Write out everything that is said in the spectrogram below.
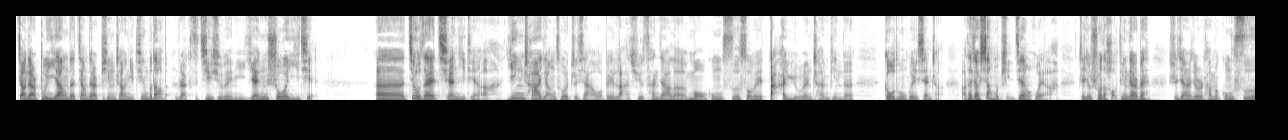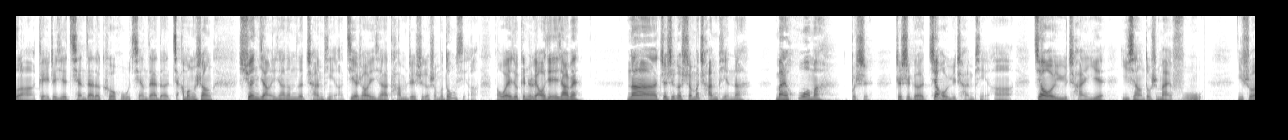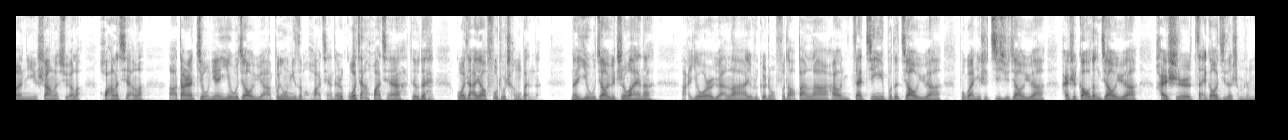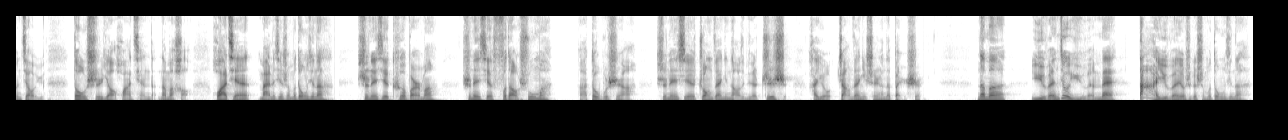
讲点不一样的，讲点平常你听不到的。Rex 继续为你言说一切。呃，就在前几天啊，阴差阳错之下，我被拉去参加了某公司所谓大语文产品的沟通会现场啊，它叫项目品鉴会啊，这就说的好听点呗，实际上就是他们公司啊给这些潜在的客户、潜在的加盟商宣讲一下他们的产品啊，介绍一下他们这是个什么东西啊，那我也就跟着了解一下呗。那这是个什么产品呢？卖货吗？不是，这是个教育产品啊。教育产业一向都是卖服务。你说你上了学了，花了钱了啊？当然，九年义务教育啊，不用你怎么花钱，但是国家花钱啊，对不对？国家要付出成本的。那义务教育之外呢？啊，幼儿园啦，又是各种辅导班啦，还有你再进一步的教育啊，不管你是继续教育啊，还是高等教育啊，还是再高级的什么什么教育。都是要花钱的。那么好，花钱买了些什么东西呢？是那些课本吗？是那些辅导书吗？啊，都不是啊，是那些装在你脑子里的知识，还有长在你身上的本事。那么语文就语文呗，大语文又是个什么东西呢？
